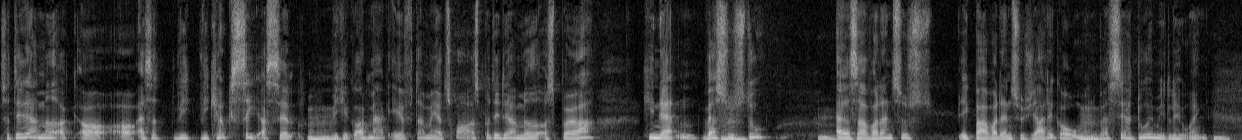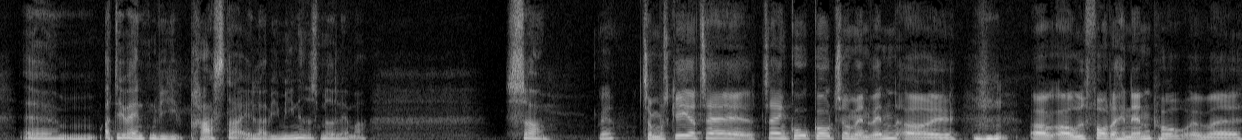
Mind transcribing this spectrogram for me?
Så det der med, at, og, og, altså, vi, vi kan jo ikke se os selv. Mm. Vi kan godt mærke efter, men jeg tror også på det der med at spørge hinanden, hvad synes mm. du? Mm. Altså, hvordan synes, ikke bare, hvordan synes jeg, det går, men hvad ser du i mit liv? Ikke? Mm. Øhm, og det var enten vi er præster, eller vi er menighedsmedlemmer. Så Ja. Så måske at tage, tage en god go-tur med en ven og, øh, og, og udfordre hinanden på, øh, hvad,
